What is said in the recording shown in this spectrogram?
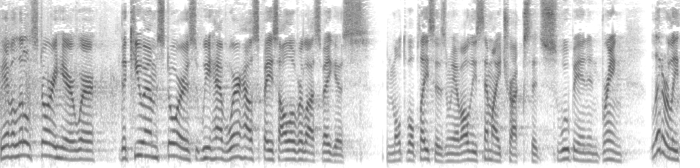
we have a little story here where the QM stores, we have warehouse space all over Las Vegas in multiple places, and we have all these semi trucks that swoop in and bring literally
